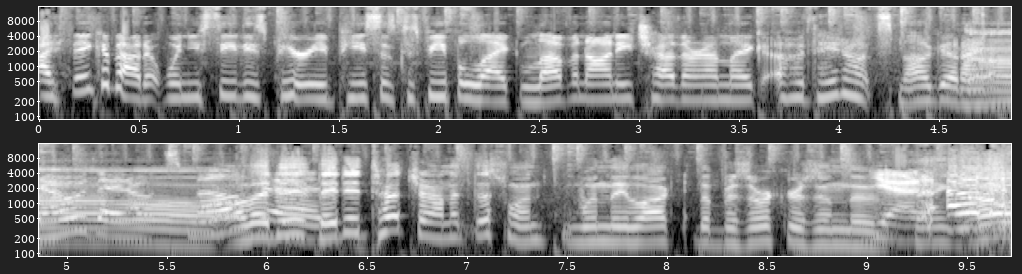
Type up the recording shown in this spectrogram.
I think about it when you see these period pieces because people like loving on each other. And I'm like, oh, they don't smell good. I know they don't smell Although good. they, they did touch on it this one when they locked the berserkers in the Yes. thing. Oh, that's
